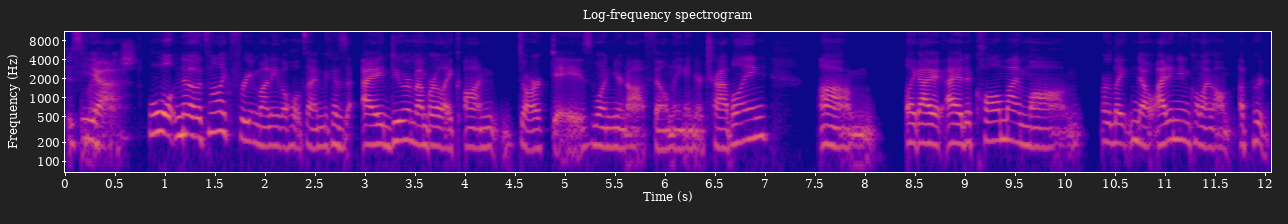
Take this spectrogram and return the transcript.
Is yeah. question. Well, no, it's not like free money the whole time because I do remember like on dark days when you're not filming and you're traveling, um, like I, I had to call my mom or like no, I didn't even call my mom. A per,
